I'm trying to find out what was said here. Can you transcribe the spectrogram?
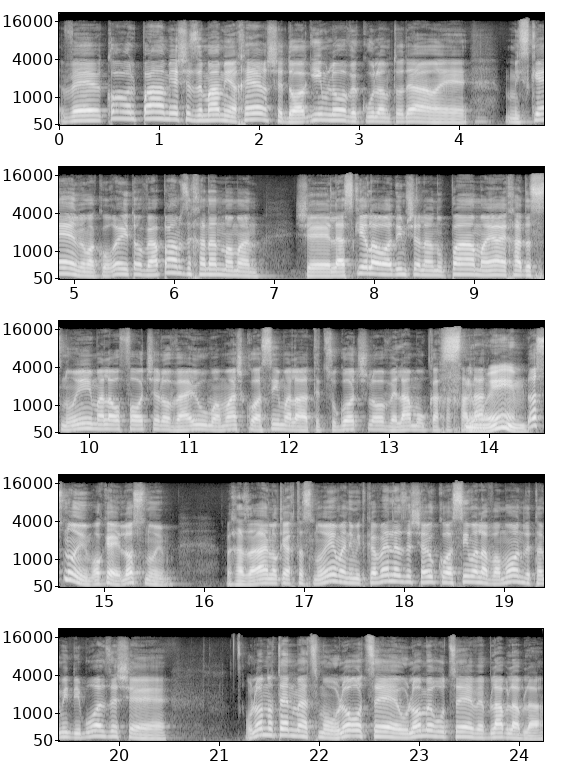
וכל פעם יש איזה מאמי אחר שדואגים לו, וכולם, אתה יודע, אה, מסכן, ומה קורה איתו, והפעם זה חנן ממן. שלהזכיר לאוהדים שלנו, פעם היה אחד השנואים על ההופעות שלו, והיו ממש כועסים על התצוגות שלו, ולמה הוא ככה חלק. שנואים? לא שנואים, אוקיי, לא שנואים. בחזרה אני לוקח את השנואים, אני מתכוון לזה שהיו כועסים עליו המון, ותמיד דיברו על זה שהוא לא נותן מעצמו, הוא לא רוצה, הוא לא מרוצה, ובלה בלה בלה.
